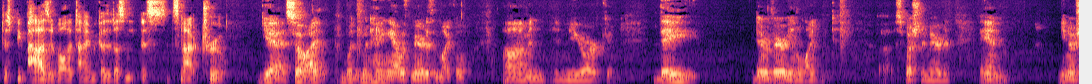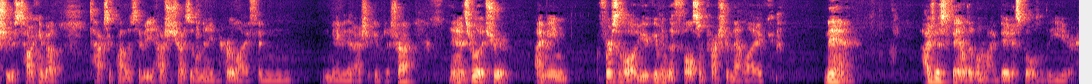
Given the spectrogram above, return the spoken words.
just be positive all the time because it doesn't. It's it's not true. Yeah, so I when, when hanging out with Meredith and Michael um, in in New York, and they they're very enlightened, uh, especially Meredith, and you know she was talking about toxic positivity and how she tries to eliminate it in her life, and maybe that I should give it a try, and it's really true. I mean, first of all, you're given the false impression that like, man, I just failed at one of my biggest goals of the year,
